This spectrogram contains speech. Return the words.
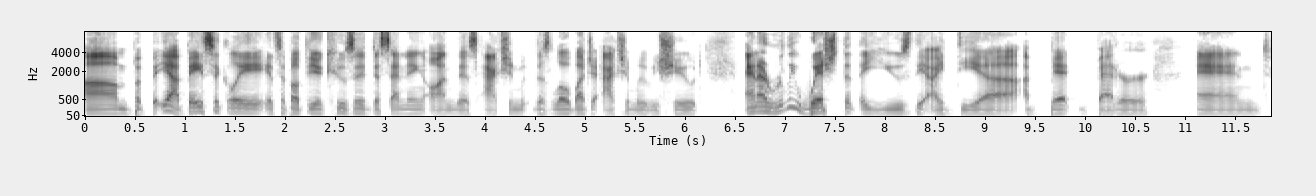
um, but, but yeah, basically it's about the Yakuza descending on this action, this low budget action movie shoot. And I really wish that they used the idea a bit better and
